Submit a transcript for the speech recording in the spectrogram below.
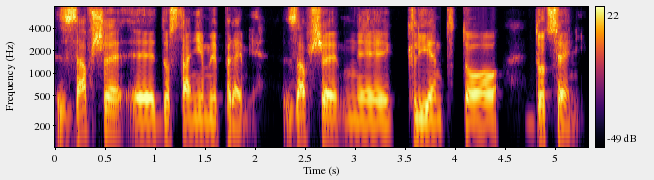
zawsze y, dostaniemy premię. Zawsze y, klient to doceni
